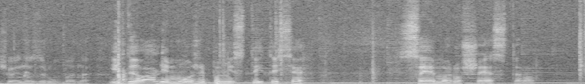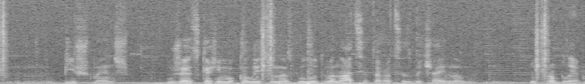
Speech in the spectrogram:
щойно зрубана. Ідеалі може поміститися семеро, шестеро, більш-менш. Уже, скажімо, колись у нас було 12, це, звичайно, ну, проблема.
